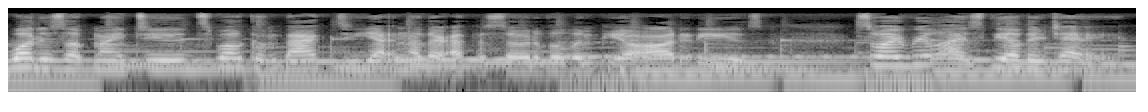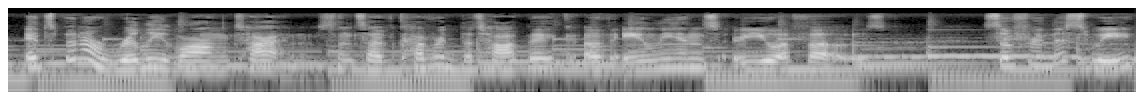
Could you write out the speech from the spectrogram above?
What is up, my dudes? Welcome back to yet another episode of Olympia Oddities. So, I realized the other day, it's been a really long time since I've covered the topic of aliens or UFOs. So, for this week,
